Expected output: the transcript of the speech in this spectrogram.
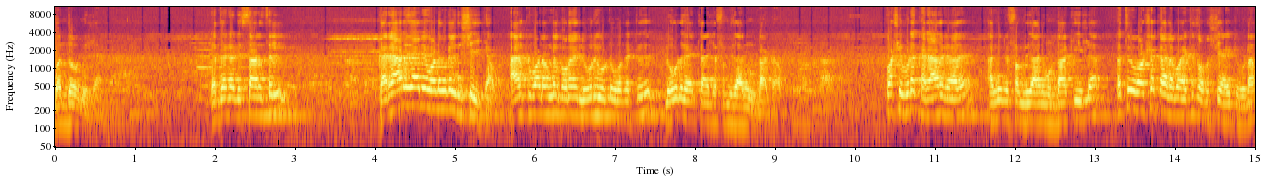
ബന്ധവുമില്ല. എന്നൊക്കെ അടിസ്ഥാനത്തിൽ കരാറുകാരെ വേണമെങ്കിൽ നിശ്ചയിക്കാം. അയാൾക്ക് വേണമെങ്കിൽ കുറേ ലോറി കൊണ്ടുവന്നിട്ട് ലോഡ് കയറ്റാനുള്ള സംവിധാനം ഉണ്ടാക്കാം. പക്ഷെ ഇവിടെ കരാറുകാരൻ അങ്ങനെ സംവിധാനം ഉണ്ടാക്കിയില്ല. എത്ര വർഷക്കാലമായിട്ട് തുടർച്ചയായിട്ട് ഇവിടെ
